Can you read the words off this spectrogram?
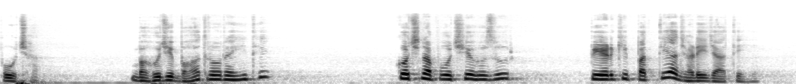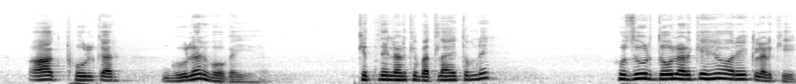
पूछा, बहू जी बहुत रो रही थी? कुछ न पूछिए हुजूर, पेड़ की पत्तियाँ झड़ी जाती हैं आँख फूलकर गूलर हो गई है। कितने लड़के बतलाए तुमने? हुजूर दो लड़के हैं और एक लड़की।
